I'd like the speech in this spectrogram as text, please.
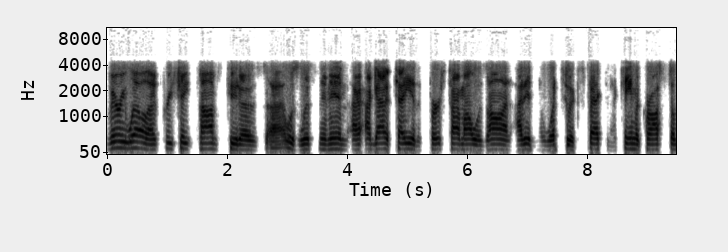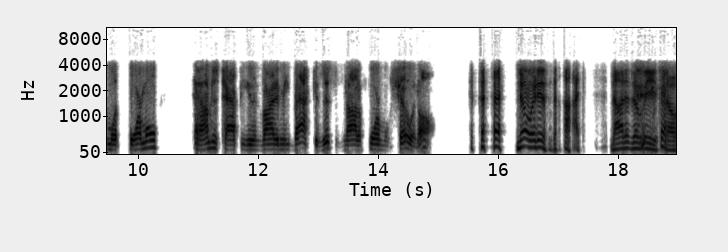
Very well. I appreciate Tom's kudos. I was listening in. I, I got to tell you, the first time I was on, I didn't know what to expect, and I came across somewhat formal and I'm just happy you invited me back because this is not a formal show at all. no, it is not. Not in the least. So,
